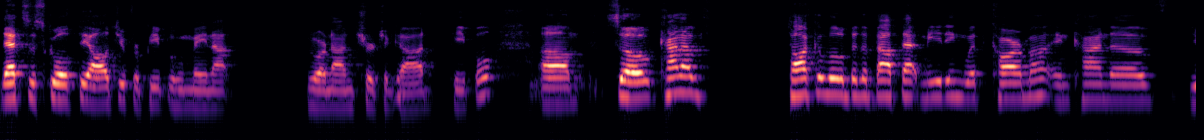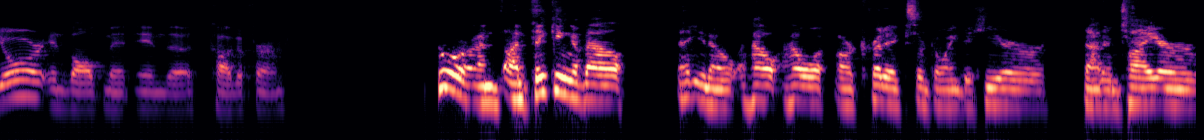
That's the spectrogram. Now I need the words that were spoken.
that's the school of theology for people who may not who are non Church of God people. Um, so kind of talk a little bit about that meeting with Carma and kind of your involvement in the CHOG Affirm. Sure. I'm I'm thinking about you know how how our critics are going to hear that entire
